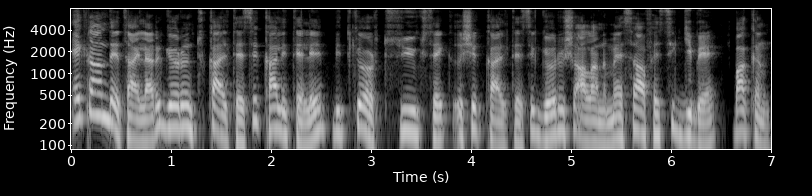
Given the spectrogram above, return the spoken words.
ekran detayları, görüntü kalitesi kaliteli, bitki örtüsü yüksek, ışık kalitesi, görüş alanı mesafesi gibi. Bakın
